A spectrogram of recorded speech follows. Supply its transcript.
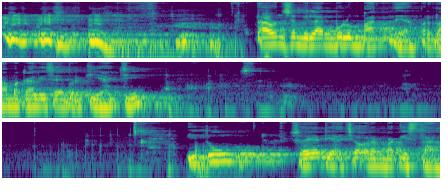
tahun 94 ya pertama kali saya pergi haji itu saya diajak orang Pakistan,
